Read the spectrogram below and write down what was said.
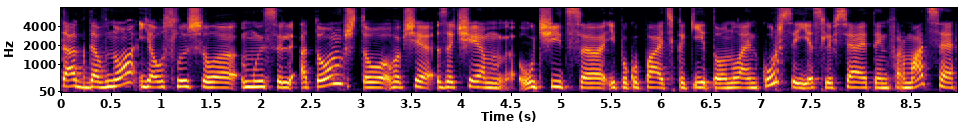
Так давно я услышала мысль о том, что вообще зачем учиться и покупать какие-то онлайн-курсы, если вся эта информация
